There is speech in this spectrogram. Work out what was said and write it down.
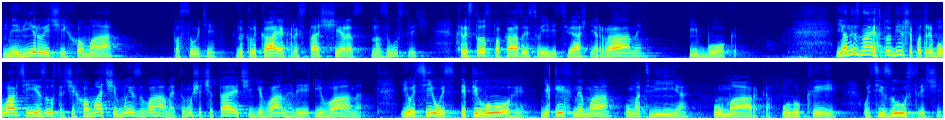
невіруючий Хома, по суті, викликає Христа ще раз на зустріч. Христос показує свої відсвяшні рани і боки. Я не знаю, хто більше потребував цієї зустрічі, Хома чи ми з вами, тому що читаючи Євангеліє Івана і оці ось епілоги, яких нема у Матвія, у Марка, у Луки, оці зустрічі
